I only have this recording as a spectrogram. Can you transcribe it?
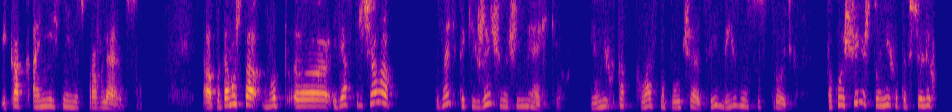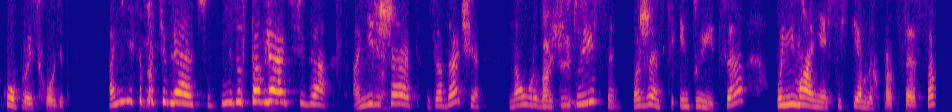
и как они с ними справляются. Потому что вот э, я встречала знаете, таких женщин очень мягких. И у них так классно получается и бизнес строить. Такое ощущение, что у них это все легко происходит. Они не сопротивляются, да. не заставляют себя. Они да. решают задачи на уровне по интуиции, по-женски интуиция, понимание системных процессов,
